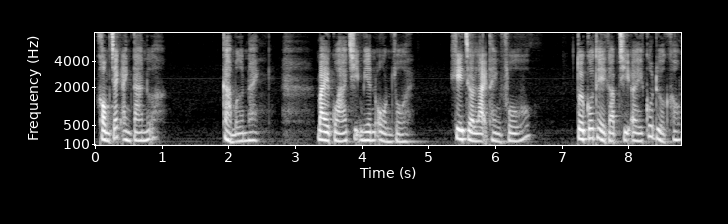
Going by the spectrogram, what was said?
không trách anh ta nữa. Cảm ơn anh. May quá chị Miên ổn rồi. Khi trở lại thành phố, tôi có thể gặp chị ấy có được không?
